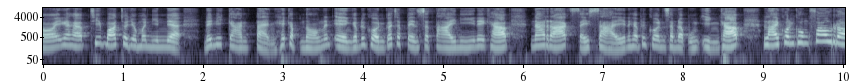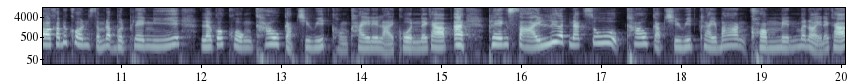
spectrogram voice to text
น้อยนะครับที่บอสโทโยมานินเนี่ยได้มีการแต่งให้กับน้องนั่นเองครับทุกคนก็จะเป็นสไตล์นี้นะครับน่ารักใสๆนะครับทุกคนสำหรับอุงอิงครับหลายคนคงเฝ้ารอครับทุกคนสำหรับบทเพลงนี้ แล้วก็คงเข้ากับชีวิตของใครหลาย ๆ คนนะครับอะเพลงสายเลือดนักสู้เข้ากับชีวิตใครบ้างคอมเมนต์มาหน่อยนะครับ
